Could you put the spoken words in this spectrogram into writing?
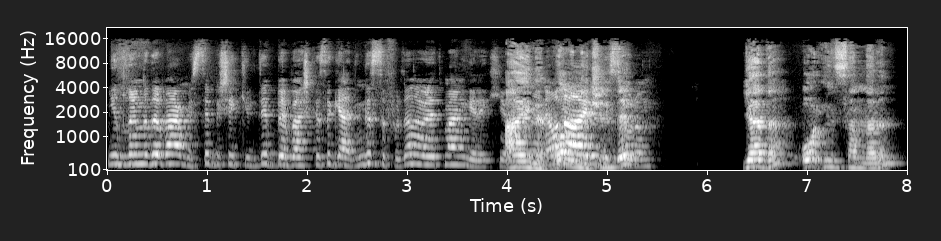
yıllarını da vermişse bir şekilde bir başkası geldiğinde sıfırdan öğretmen gerekiyor. Aynen. Yani o Onun da ayrı bir sorun. Ya da o insanların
